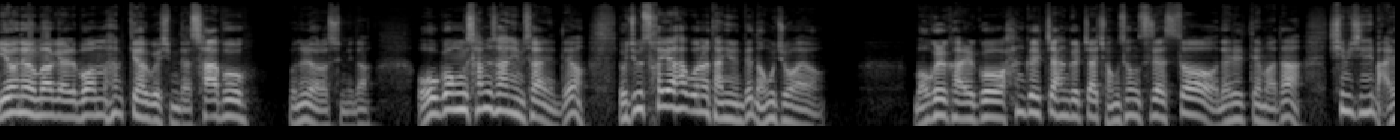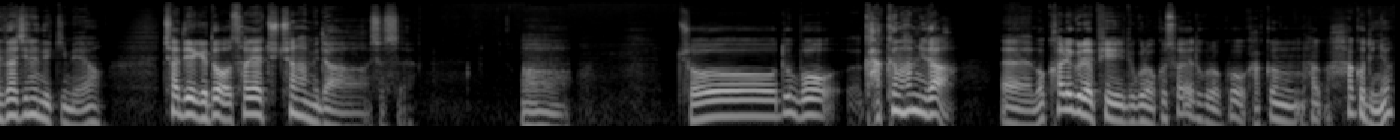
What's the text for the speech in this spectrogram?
이연의 음악 앨범 함께하고 계십니다. 4부 문을 열었습니다. 5034님 사연인데요. 요즘 서예 학원을 다니는데 너무 좋아요. 먹을 갈고 한 글자 한 글자 정성스레 써 내릴 때마다 심신이 맑아지는 느낌이에요. 차디에게도 서예 추천합니다. 하셨어요. 어, 저도 뭐 가끔 합니다. 예, 뭐 칼리그래피도 그렇고 서예도 그렇고 가끔 하, 하거든요.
